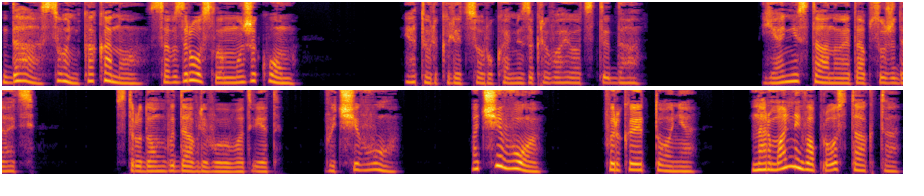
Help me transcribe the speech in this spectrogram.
Да, Сонь, как оно? Со взрослым мужиком. Я только лицо руками закрываю от стыда. Я не стану это обсуждать. С трудом выдавливаю в ответ. Вы чего? А чего? Фыркает Тоня. Нормальный вопрос так-то.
